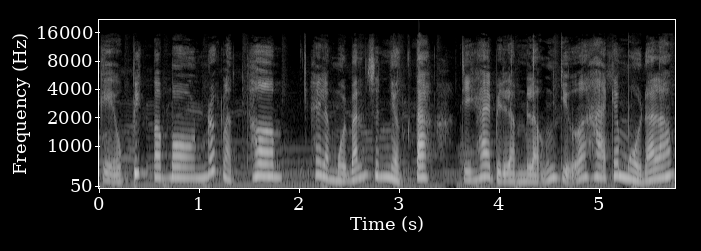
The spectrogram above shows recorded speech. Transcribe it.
kẹo Big Bubble rất là thơm hay là mùi bánh sinh nhật ta chị hay bị lầm lẫn giữa hai cái mùi đó lắm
